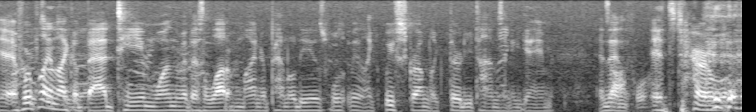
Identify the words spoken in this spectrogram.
Yeah, if we're playing like a bad team, one where there's a lot of minor penalties, we'll, I mean, like we've scrummed like 30 times in a game, and It's then awful. it's terrible.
